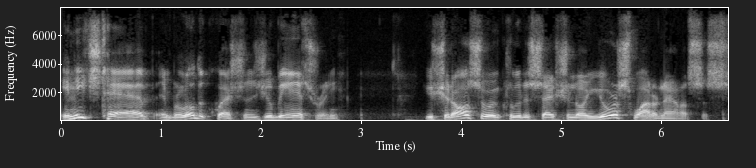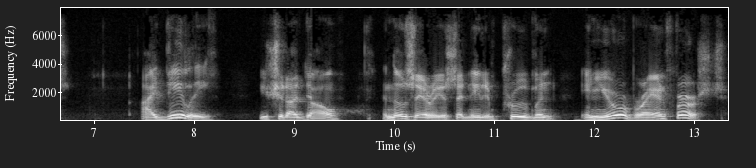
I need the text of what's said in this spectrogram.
In each tab and below the questions you'll be answering, you should also include a section on your SWOT analysis. Ideally, you should identify in those areas that need improvement in your brand first.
